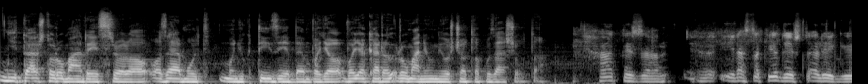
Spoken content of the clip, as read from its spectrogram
nyitást a román részről az elmúlt mondjuk tíz évben, vagy, a, vagy akár a Románi Uniós csatlakozás óta? Hát nézze, én ezt a kérdést elég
